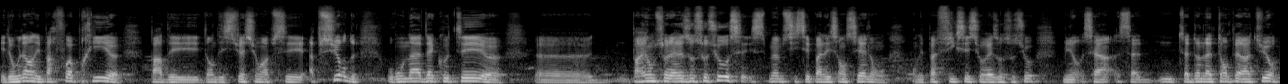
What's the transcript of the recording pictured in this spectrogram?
Et donc là, on est parfois pris euh, dans des situations assez absurdes où on a d'un côté, euh, euh, par exemple sur les réseaux sociaux, même si c'est pas l'essentiel, on n'est pas fixé sur les réseaux sociaux, mais ça, ça, donne la température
